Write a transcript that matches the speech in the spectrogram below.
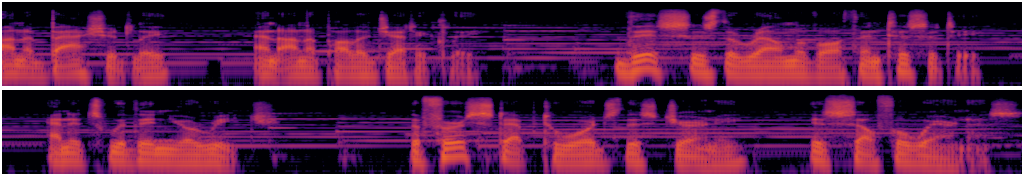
unabashedly, and unapologetically. This is the realm of authenticity, and it's within your reach. The first step towards this journey is self-awareness.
